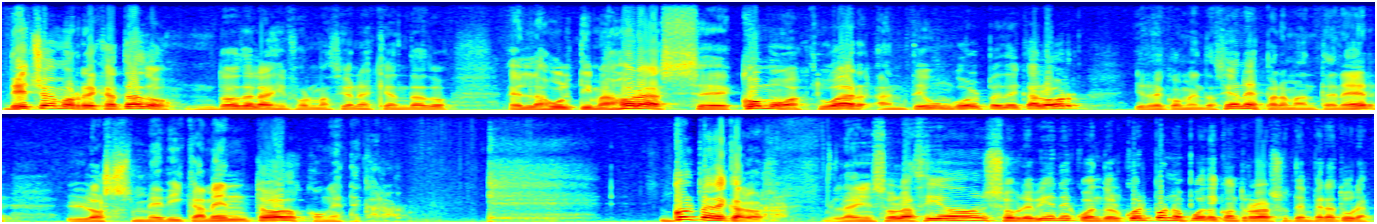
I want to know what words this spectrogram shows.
De hecho, hemos rescatado dos de las informaciones que han dado en las últimas horas, eh, cómo actuar ante un golpe de calor y recomendaciones para mantener los medicamentos con este calor. Golpe de calor. La insolación sobreviene cuando el cuerpo no puede controlar su temperatura.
